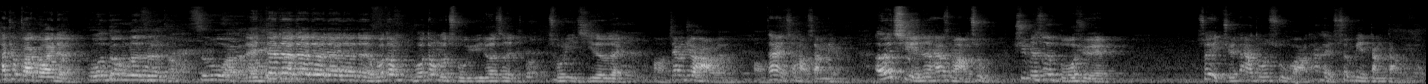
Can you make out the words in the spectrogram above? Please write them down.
它就乖乖的。活动垃圾桶，吃不完了。哎，对对对对对对对，活动活动的厨余都是处理机，对不对？哦，这样就好了。哦，它也是好商量。而且呢，还有什么好处？巨门是博学，所以绝大多数啊，它可以顺便当导游，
